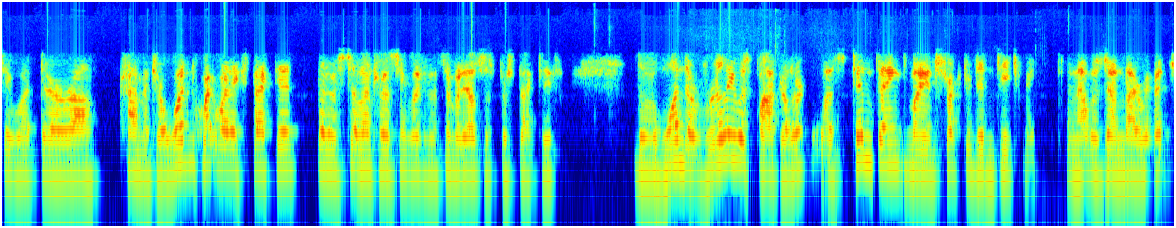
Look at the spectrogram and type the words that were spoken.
see what their uh, comments were. wasn't quite what I expected, but it was still interesting looking at somebody else's perspective. The one that really was popular was 10 Things My Instructor Didn't Teach Me, and that was done by Rich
